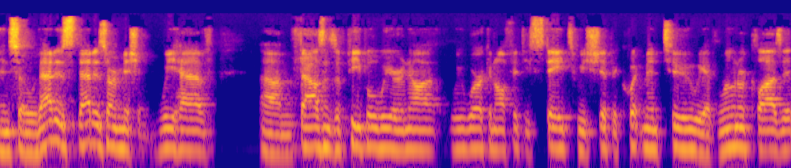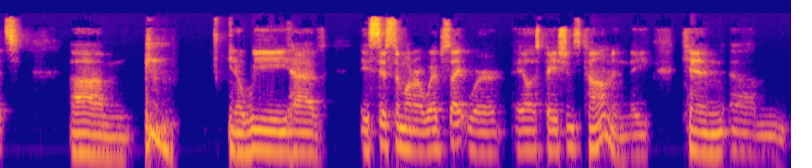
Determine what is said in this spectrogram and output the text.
and so that is that is our mission. We have um, thousands of people. We are not. We work in all 50 states. We ship equipment to. We have loaner closets. Um, you know, we have a system on our website where ALS patients come and they can um,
